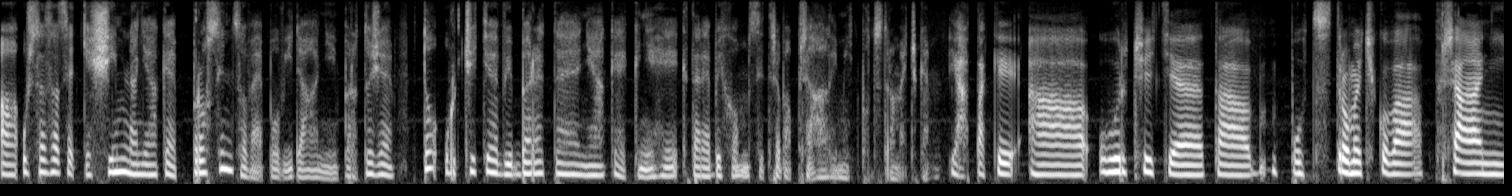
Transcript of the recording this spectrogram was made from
a už se zase těším na nějaké prosincové povídání, protože to určitě vyberete nějaké knihy, které bychom si třeba přáli mít pod stromečkem. Já taky a určitě ta podstromečková přání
